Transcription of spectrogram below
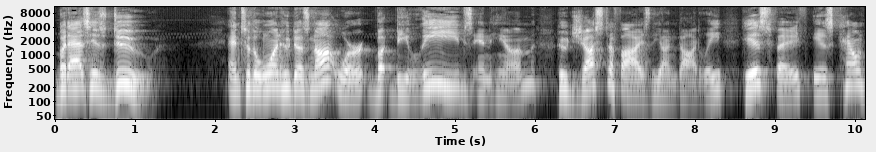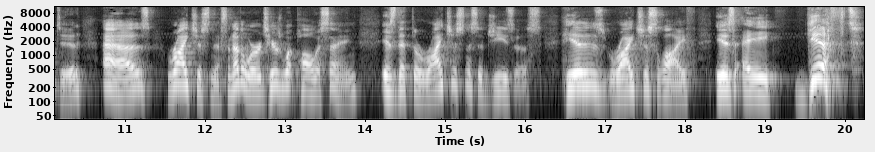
but as his due. And to the one who does not work, but believes in him who justifies the ungodly, his faith is counted as righteousness. In other words, here's what Paul is saying is that the righteousness of Jesus, his righteous life, is a gift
